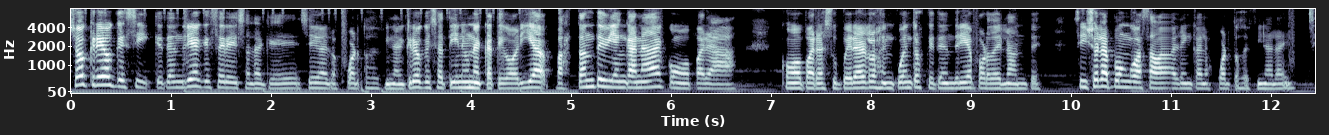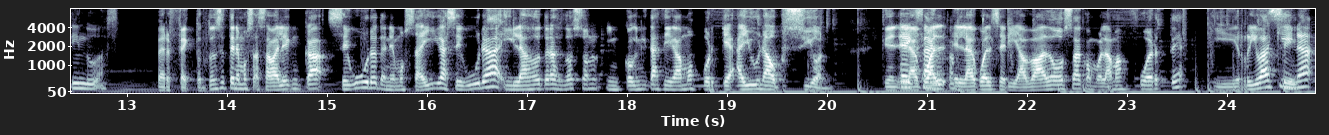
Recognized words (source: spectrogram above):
Yo creo que sí, que tendría que ser ella la que llegue a los cuartos de final. Creo que ella tiene una categoría bastante bien ganada como para, como para superar los encuentros que tendría por delante. Sí, yo la pongo a Zabalenka en los cuartos de final ahí, sin dudas. Perfecto. Entonces tenemos a Zabalenka seguro, tenemos a Iga segura y las otras dos son incógnitas, digamos, porque hay una opción en la, cual, en la cual sería Badosa como la más fuerte y Rivaquina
